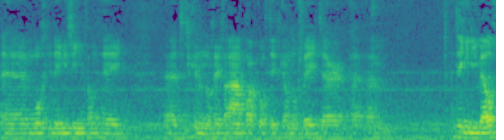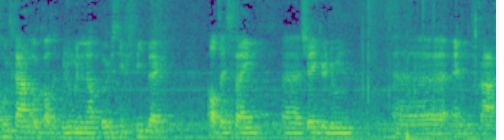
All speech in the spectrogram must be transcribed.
Uh, mocht je dingen zien van, hé, hey, uh, dit kunnen we nog even aanpakken of dit kan nog beter. Ehm, dingen die wel goed gaan, ook altijd benoemen inderdaad positieve feedback. Altijd fijn, uh, zeker doen. Uh, en vraag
